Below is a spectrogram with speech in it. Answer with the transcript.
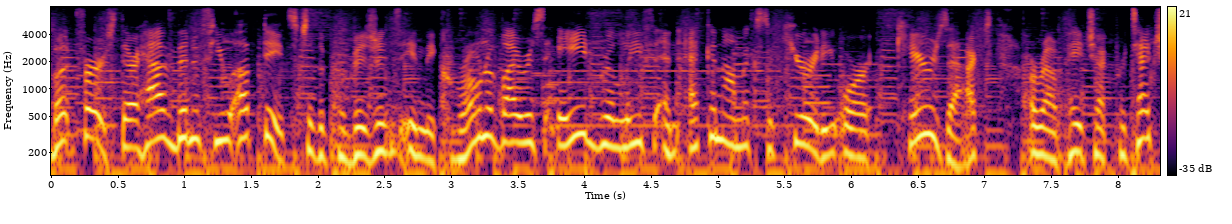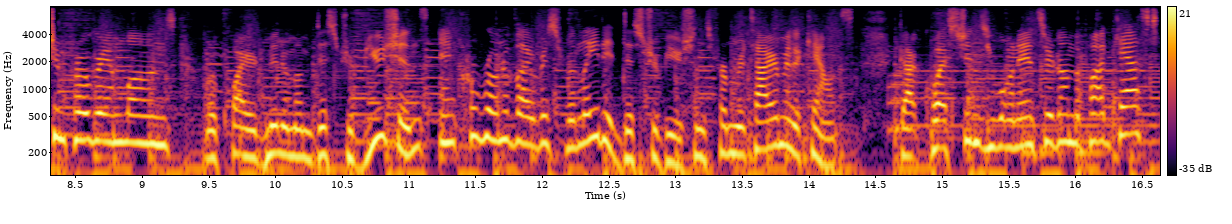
But first, there have been a few updates to the provisions in the coronavirus Aid, Relief, and Economic Security, or CARES Act, around Paycheck Protection Program loans, required minimum distributions, and coronavirus related distributions from retirement accounts. Got questions you want answered on the podcast?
